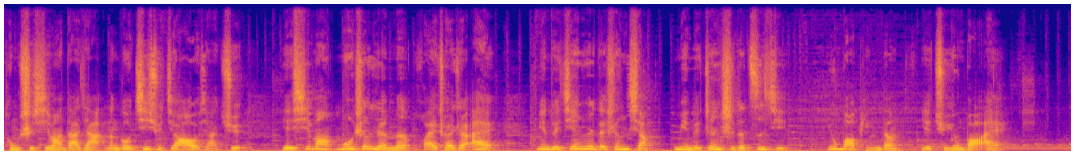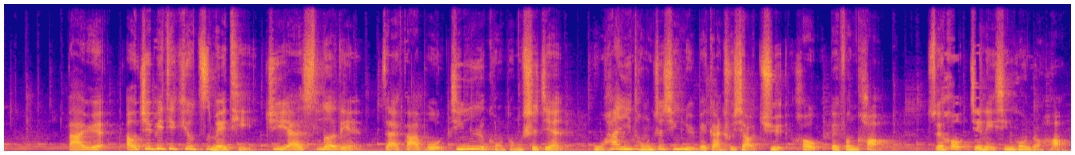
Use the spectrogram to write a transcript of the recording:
同时希望大家能够继续骄傲下去，也希望陌生人们怀揣着爱，面对尖锐的声响，面对真实的自己。”拥抱平等，也去拥抱爱。八月，LGBTQ 自媒体 GS 乐点在发布“今日恐同事件”，武汉一同志青旅被赶出小区后被封号，随后建立新公众号。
